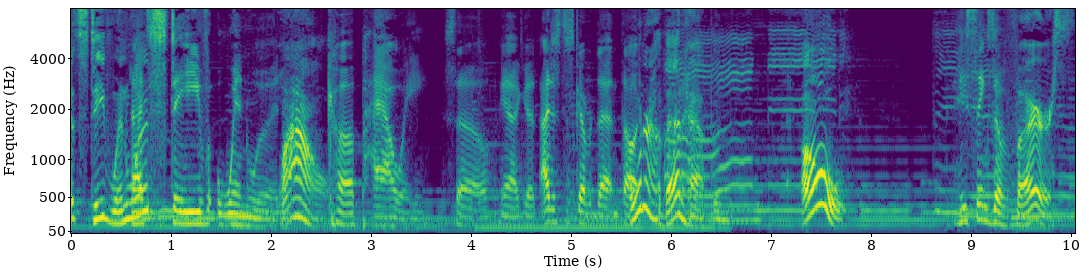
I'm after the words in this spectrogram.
it Steve Winwood? That's Steve Winwood. Wow. Kapowie. So, yeah, good. I just discovered that and thought. I wonder how that happened. Oh, he sings a verse.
